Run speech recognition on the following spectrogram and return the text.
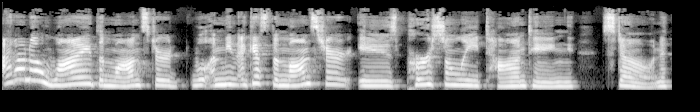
I don't know why the monster, well, I mean, I guess the monster is personally taunting Stone,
